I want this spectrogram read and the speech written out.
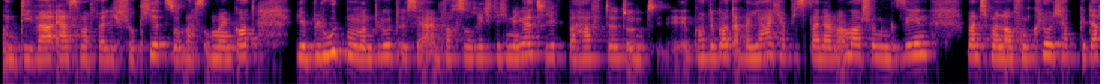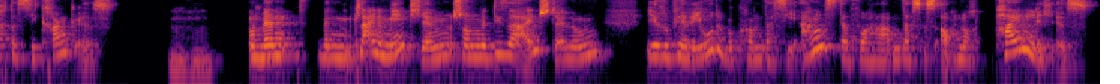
Und die war erstmal völlig schockiert, so was, oh mein Gott, wir bluten und Blut ist ja einfach so richtig negativ behaftet und äh, Gott, oh Gott, aber ja, ich habe das bei der Mama schon gesehen, manchmal auf dem Klo, ich habe gedacht, dass sie krank ist. Mhm. Und wenn, wenn kleine Mädchen schon mit dieser Einstellung ihre Periode bekommen, dass sie Angst davor haben, dass es auch noch peinlich ist,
